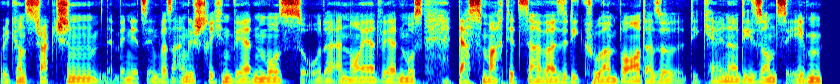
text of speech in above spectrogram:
Reconstruction, wenn jetzt irgendwas angestrichen werden muss oder erneuert werden muss, das macht jetzt teilweise die Crew an Bord, also die Kellner, die sonst eben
